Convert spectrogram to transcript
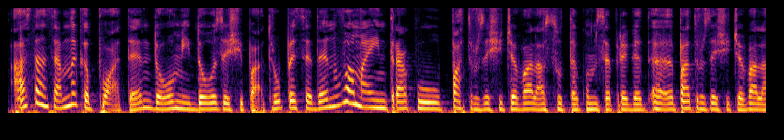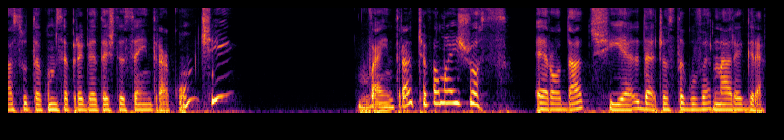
Asta înseamnă că poate în 2024 PSD nu va mai intra cu 40 și ceva la sută cum se pregăte, 40 și ceva la sută cum se pregătește să intre acum, ci va intra ceva mai jos, erodat și el de această guvernare grea.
